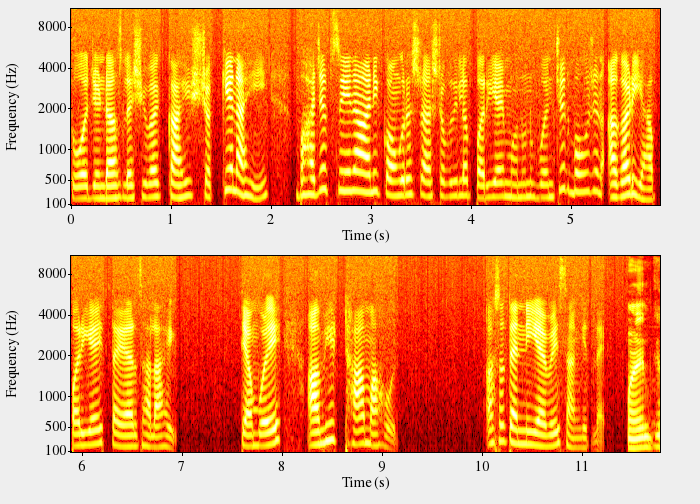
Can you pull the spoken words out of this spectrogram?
तो अजेंडा असल्याशिवाय काही शक्य नाही. भाजप सेना आणि काँग्रेस राष्ट्रवादीला पर्याय म्हणून वंचित बहुजन आघाडी हा पर्याय तयार झाला आहे. त्यामुळे आम्ही ठाम आहोत. असं त्यांनी यावेळी सांगितलंय. म्हणेन की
